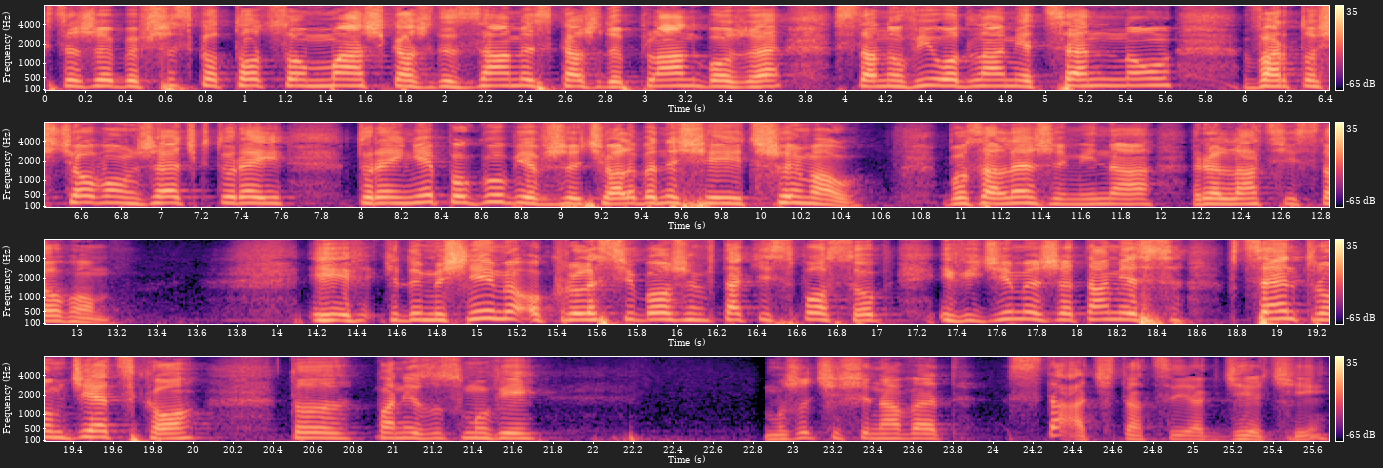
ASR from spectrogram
Chcę, żeby wszystko to, co masz, każdy zamysł, każdy plan Boże, stanowiło dla mnie cenną, wartościową rzecz, której, której nie pogubię w życiu, ale będę się jej trzymał, bo zależy mi na relacji z Tobą. I kiedy myślimy o Królestwie Bożym w taki sposób i widzimy, że tam jest w centrum dziecko, to Pan Jezus mówi, możecie się nawet stać tacy jak dzieci,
